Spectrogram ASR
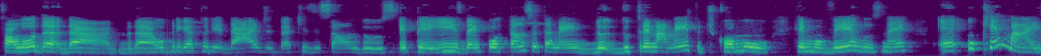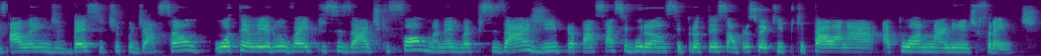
Falou da, da, da obrigatoriedade da aquisição dos EPIs, da importância também do, do treinamento de como removê-los, né? É, o que mais, além de, desse tipo de ação, o hoteleiro vai precisar, de que forma, né? Ele vai precisar agir para passar segurança e proteção para sua equipe que está lá na, atuando na linha de frente?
